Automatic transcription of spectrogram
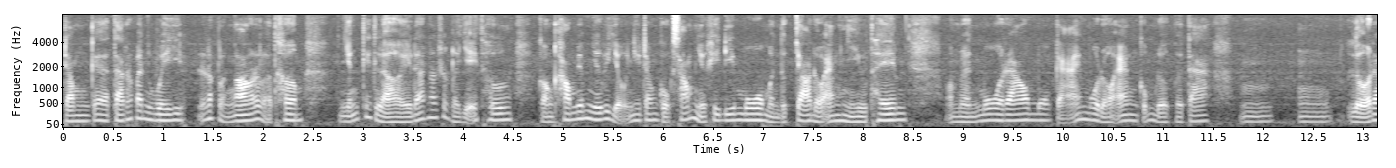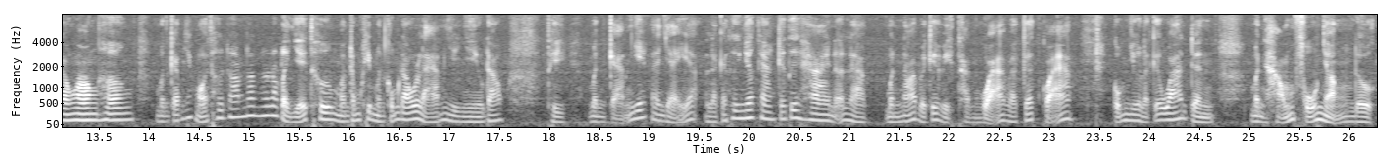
trong cái tarot bánh quy. Rất là ngon rất là thơm. Những cái lời đó nó rất là dễ thương. Còn không giống như ví dụ như trong cuộc sống nhiều khi đi mua mình được cho đồ ăn nhiều thêm mình mua rau mua cải mua đồ ăn cũng được người ta um, Ừ, lựa rau ngon hơn. Mình cảm giác mọi thứ nó, nó rất là dễ thương mà trong khi mình cũng đâu có làm gì nhiều đâu. Thì mình cảm giác là vậy á, là cái thứ nhất ha cái thứ hai nữa là mình nói về cái việc thành quả và kết quả cũng như là cái quá trình mình không phủ nhận được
